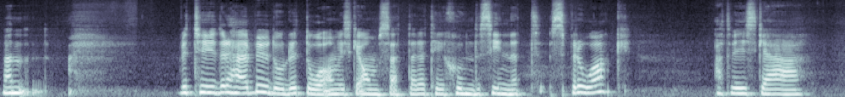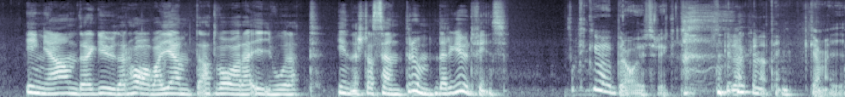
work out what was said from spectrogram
Men betyder det här budordet då om vi ska omsätta det till sjunde sinnet språk att vi ska inga andra gudar hava jämte att vara i vårt innersta centrum där Gud finns? Det tycker jag är bra uttryckt. Skulle jag kunna tänka mig.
